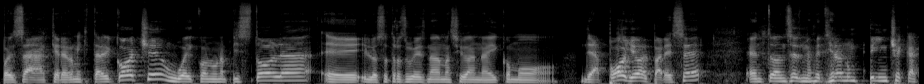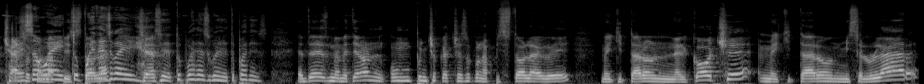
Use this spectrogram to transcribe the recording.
pues a quererme quitar el coche, un güey con una pistola eh, y los otros güeyes nada más iban ahí como de apoyo al parecer. Entonces me metieron un pinche cachazo Eso, con la güey, tú pistola. puedes, güey. Sí, así, tú puedes, güey, tú puedes. Entonces me metieron un pinche cachazo con la pistola, güey. Me quitaron el coche, me quitaron mi celular.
